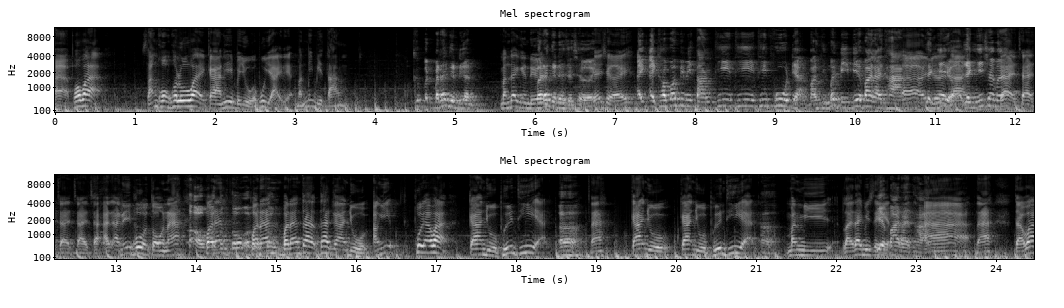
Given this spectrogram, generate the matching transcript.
อ่าเพราะว่า สังคมเขารู้ว่าการที่ไปอยู่กับผู้ใหญ่เนี่ยมันไม่มีตังค์คือมันไม่ได้เงินเดือนมันได้เงินเดือไม่นได้เงินเดือนเฉยเฉยๆไอ้ไอ้คำว่าไม่มีตังค์ที่ที่ที่พูดเนี่ยหมายถึงไม่มีเบี้ยบ้ายรายทางๆอ่อย่างนี้เหรอใช่อย่างนี้ใช่ไหมใช่ใช่ใช่ใช่ใช่อันอันนี้พูดตรงๆนะเอาเพราะฉะนั้นเอาตรงๆเอาเพราะฉะนั้นตรงๆเพราะฉะนั้นถ้าถ้าการอยู่เอันนี้พูดง่ายๆว่าการอยู่พื้นที่อะเออนะการอยู่การอยู่พื้นที่อะอ่ามันมีรายได้พิเศษเบี้ยบ้ายรายทางอ่านะแต่ว่า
